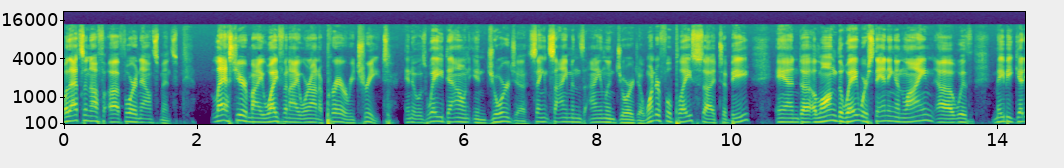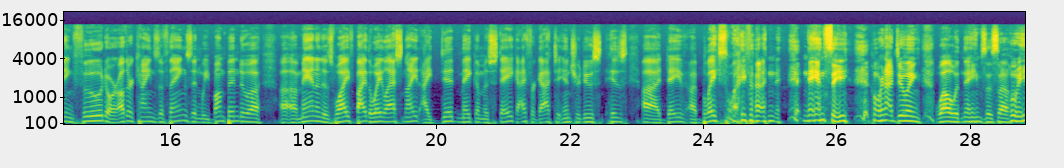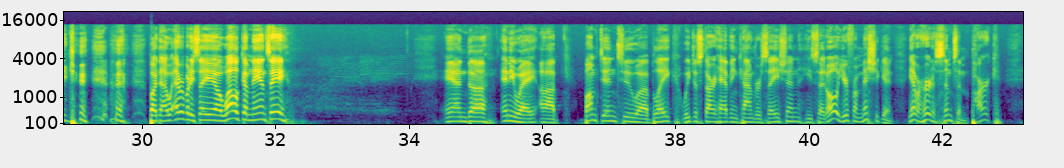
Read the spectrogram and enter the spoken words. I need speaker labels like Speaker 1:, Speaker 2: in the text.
Speaker 1: Well, that's enough uh, for announcements. Last year, my wife and I were on a prayer retreat, and it was way down in Georgia, St. Simon's Island, Georgia. Wonderful place uh, to be. And uh, along the way, we're standing in line uh, with maybe getting food or other kinds of things, and we bump into a, a man and his wife. By the way, last night I did make a mistake. I forgot to introduce his uh, Dave uh, Blake's wife, Nancy. We're not doing well with names this uh, week, but everybody say welcome, Nancy. And uh, anyway, uh, bumped into uh, Blake. We just started having conversation. He said, "Oh, you're from Michigan. You ever heard of Simpson Park?"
